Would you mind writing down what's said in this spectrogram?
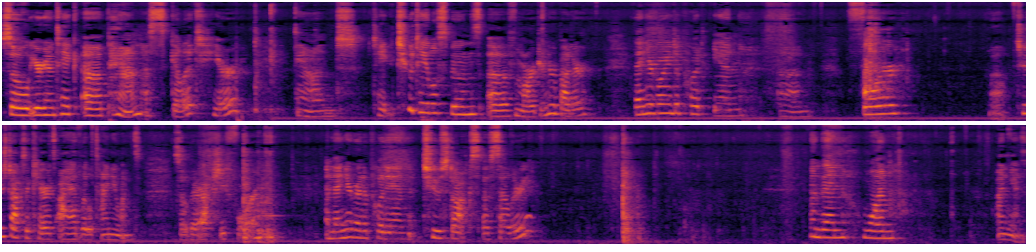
So you're going to take a pan, a skillet here, and take two tablespoons of margarine or butter. Then you're going to put in um, four, well, two stalks of carrots. I had little tiny ones, so they're actually four. And then you're going to put in two stalks of celery and then one onion.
